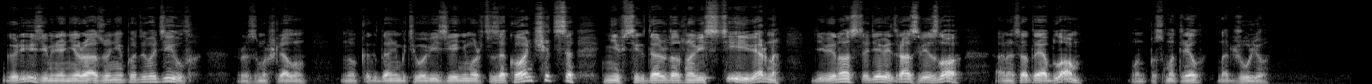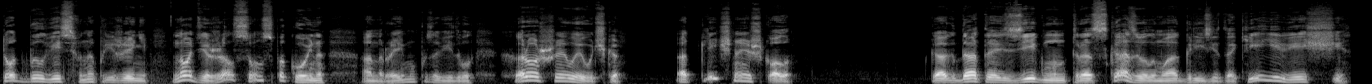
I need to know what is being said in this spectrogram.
Гризи меня ни разу не подводил, — размышлял он. Но когда-нибудь его везение может закончиться, не всегда же должно вести, верно. Девяносто девять раз везло, а на сотый облом. Он посмотрел на Джулио. Тот был весь в напряжении, но держался он спокойно. Анре ему позавидовал. Хорошая выучка. Отличная школа. Когда-то Зигмунд рассказывал ему о Гризе такие вещи,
